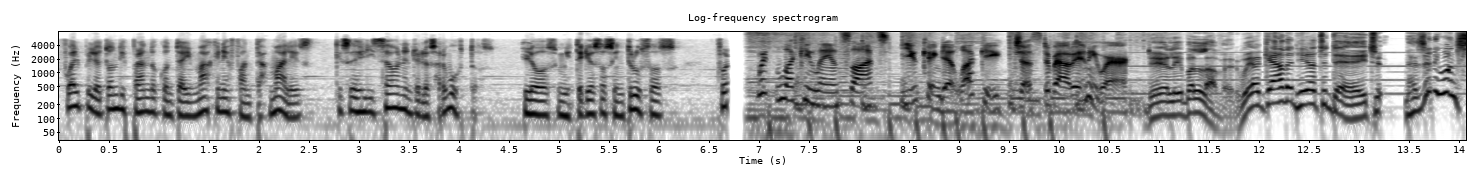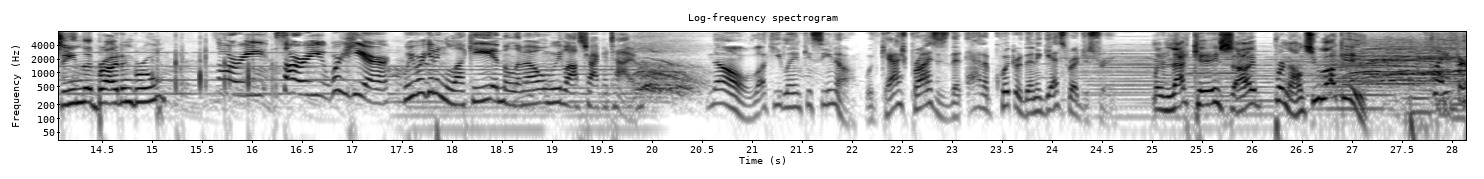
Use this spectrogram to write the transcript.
fue al pelotón disparando contra imágenes fantasmales que se deslizaban entre los arbustos. Los misteriosos intrusos fueron With lucky landslots, you can get lucky just about anywhere. Dearly beloved, we are gathered here today to. Has anyone seen the bride and groom? Sorry, sorry, we're here. We were getting lucky in the limo and we lost track of time. No, Lucky Land Casino, with cash prizes that add up quicker than a guest registry. In that case, I pronounce you lucky. Play for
